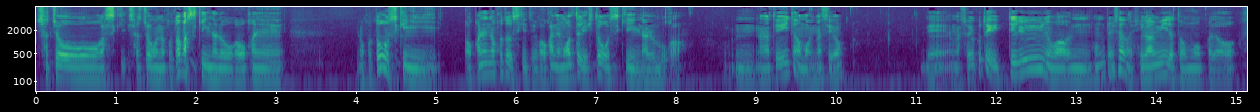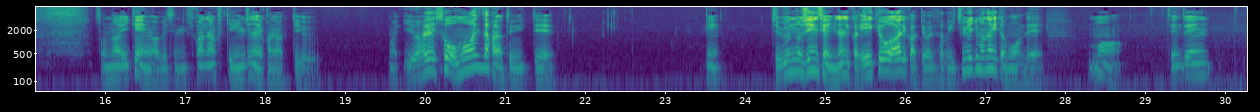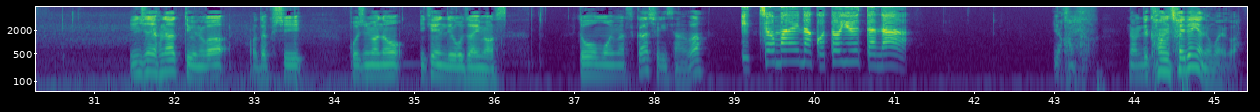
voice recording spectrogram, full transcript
社長が好き、社長のことが好きになろうが、お金のことを好きに、お金のことを好きというか、お金持ってる人を好きになる方が、うん、なっていいとは思いますよ。で、まあそういうこと言ってるのは、うん、本当にただのひがみだと思うから、そんな意見は別に聞かなくていいんじゃないかなっていう。まあ言われそう思われたからといって、ね、自分の人生に何か影響があるかって言われたら多分1ミリもないと思うんで、まあ、全然、いいんじゃないかなっていうのが、私、小島の意見でございます。どう思いますか、シェリさんは？一丁前なこと言うたな。いや、かなんで関西弁やねん、お前が。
